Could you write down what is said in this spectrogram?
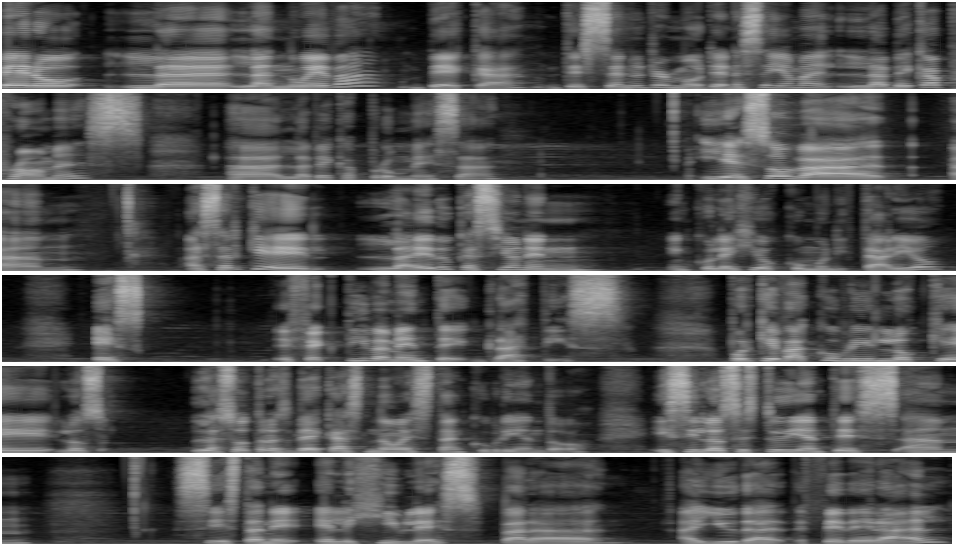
Pero la, nueva beca de Senator Modena se llama la beca Promise, ah, la beca promesa. Y eso va a hacer que la educación en, colegio comunitario es efectivamente gratis, porque va a cubrir lo que las otras becas no están cubriendo. Y si los estudiantes si están e-, elegibles para ayuda federal,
